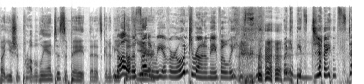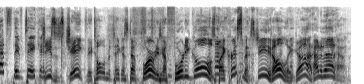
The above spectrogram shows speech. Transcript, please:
But you should probably anticipate that it's going to be a all tough of a year. sudden, we have our own Toronto Maple Leafs. Look at these giant steps they've taken. Jesus, Jake, they told him to take a step forward. He's got 40 goals by Christmas. Gee, holy God, how did that happen?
